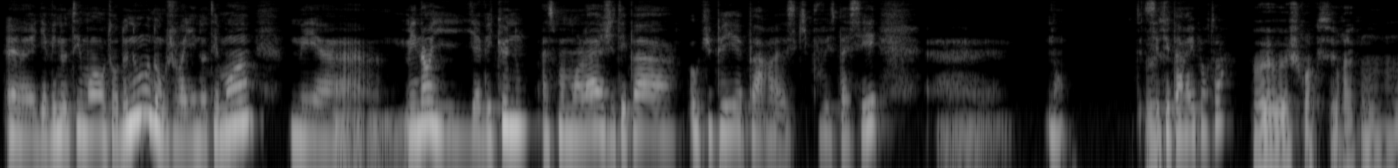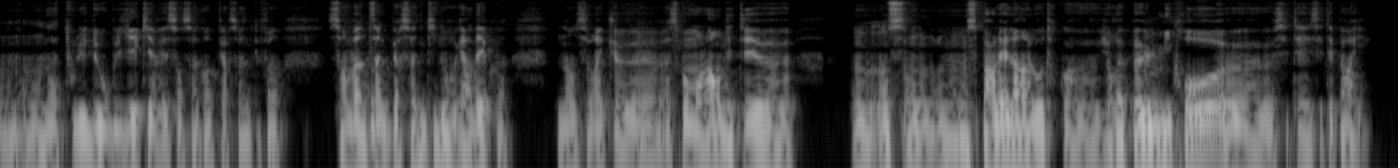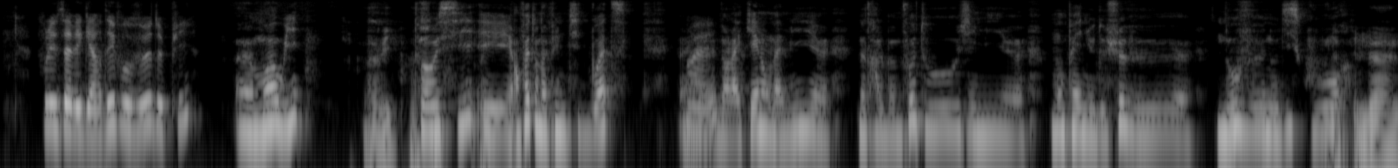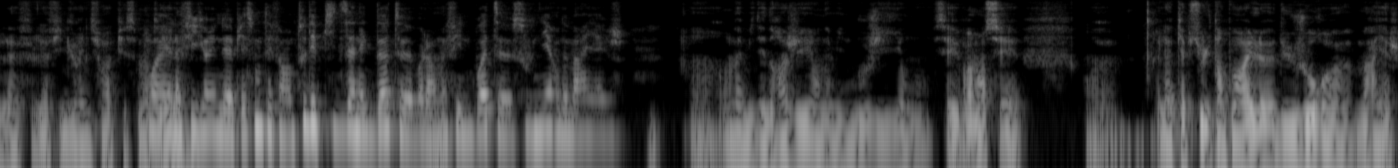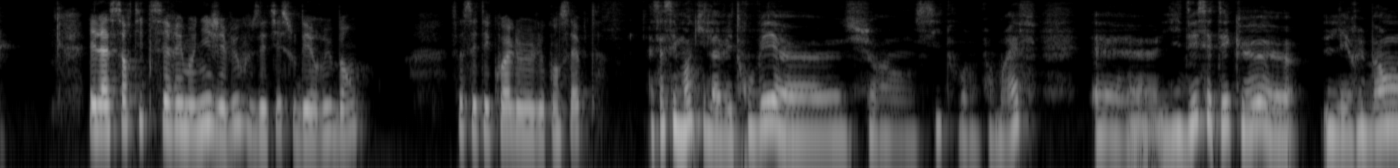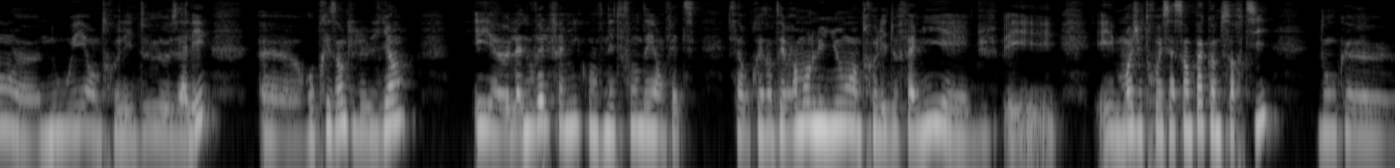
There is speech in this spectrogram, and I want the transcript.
Euh, il y avait nos témoins autour de nous, donc je voyais nos témoins, mais euh, mais non, il y avait que nous à ce moment-là. J'étais pas occupée par euh, ce qui pouvait se passer. non, c'était pareil pour toi? Ouais, ouais, je crois que c'est vrai qu'on on a tous les deux oublié qu'il y avait 150 personnes, enfin 125 personnes qui nous regardaient, quoi. Non, c'est vrai que à ce moment-là, on était on, on, se parlait l'un à l'autre quoi. Il y aurait pas eu le mm. micro, euh, c'était c'était pareil. Vous les avez gardés vos vœux depuis? Euh, Moi oui. Bah oui. Toi aussi. Et en fait on a fait une petite boîte euh, dans laquelle on a mis notre album photo, j'ai mis mon peigne de cheveux, nos vœux, nos discours. La, la, figurine sur la pièce montée. Ouais, la figurine de la pièce montée. Enfin, toutes des petites anecdotes. voilà, on a fait une boîte souvenir de mariage. Euh, on a mis des dragées, on a mis une bougie. C'est vraiment c'est euh, la capsule temporelle du jour euh, mariage. Et la sortie de cérémonie, j'ai vu que vous étiez sous des rubans. Ça, c'était quoi le, concept? Ça, c'est moi qui l'avais trouvé sur un site ou enfin bref. L'idée, c'était que les rubans noués entre les deux allées représentent le lien et la nouvelle famille qu'on venait de fonder en fait ça représentait vraiment l'union entre les deux familles et, du, et, et moi j'ai trouvé ça sympa comme sortie. Donc euh,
